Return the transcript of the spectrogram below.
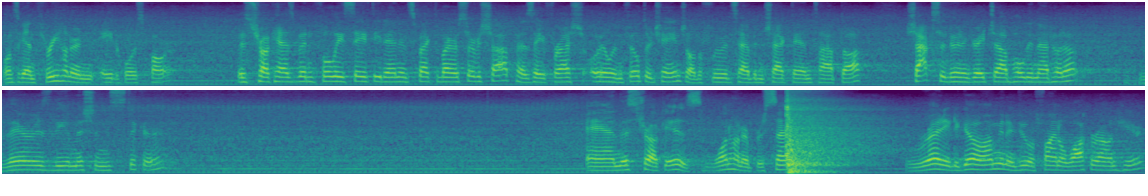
Once again, 308 horsepower. This truck has been fully safetied and inspected by our service shop, has a fresh oil and filter change. All the fluids have been checked and topped off. Shocks are doing a great job holding that hood up. There is the emissions sticker. And this truck is 100% ready to go. I'm gonna do a final walk around here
